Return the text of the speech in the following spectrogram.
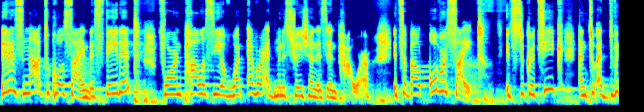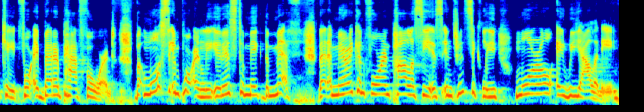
It is not to co-sign the stated foreign policy of whatever administration is in power. It's about oversight. It's to critique and to advocate for a better path forward. But most importantly, it is to make the myth that American foreign policy is intrinsically moral a reality.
